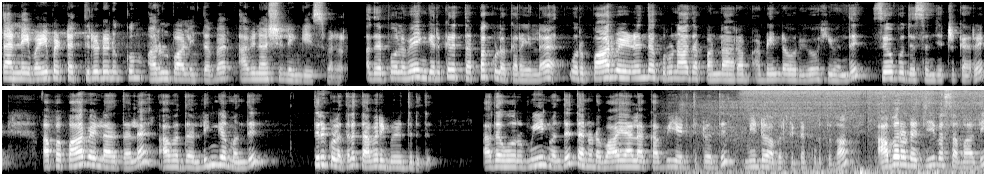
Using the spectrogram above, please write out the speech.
தன்னை வழிபட்ட திருடனுக்கும் அருள் பாலித்தவர் அவினாஷி லிங்கேஸ்வரர். அதே போலவே இங்கே இருக்கிற தெப்பக்குளக்கரையில் ஒரு பார்வையிழந்த குருநாத பன்னாரம் அப்படின்ற ஒரு யோகி வந்து சிவபூஜை செஞ்சிட்ருக்காரு. அப்போ பார்வை இல்லாததால் அவரது லிங்கம் வந்து திருக்குளத்தில் தவறி விழுந்துடுது. அதை ஒரு மீன் வந்து தன்னோட வாயால் கவ்வி எடுத்துகிட்டு வந்து மீண்டும் அவர்கிட்ட கொடுத்ததான். அவரோட ஜீவ சமாதி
